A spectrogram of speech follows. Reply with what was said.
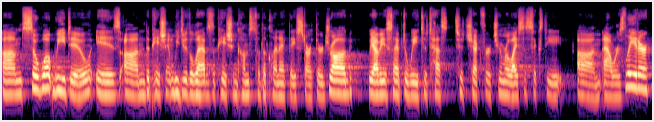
Um, so what we do is um, the patient, we do the labs. The patient comes to the clinic. They start their drug. We obviously have to wait to test to check for tumor lysis 68 um, hours later.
